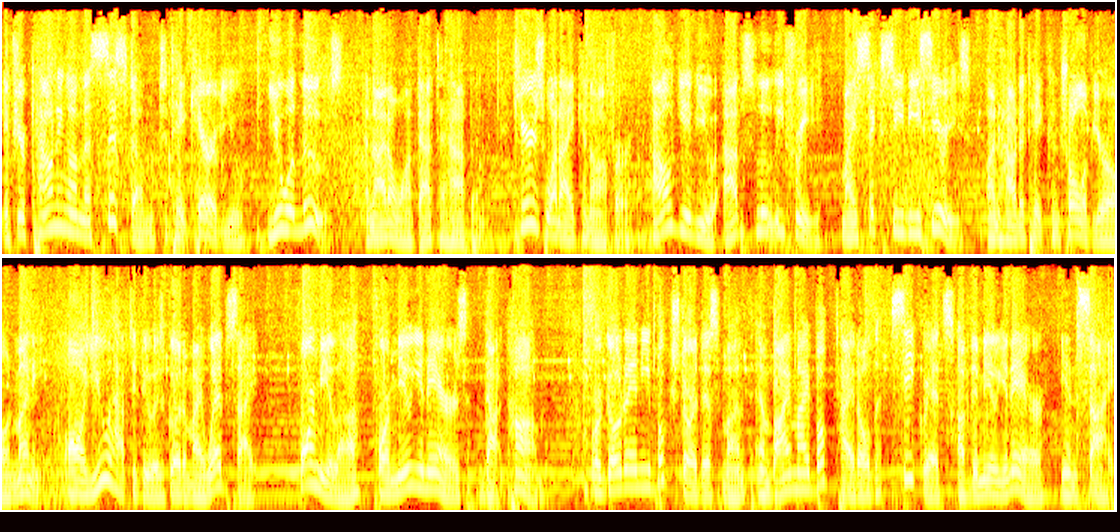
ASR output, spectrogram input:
If you're counting on the system to take care of you, you will lose, and I don't want that to happen. Here's what I can offer. I'll give you absolutely free my six CD series on how to take control of your own money. All you have to do is go to my website, formulaformillionaires.com, or go to any bookstore this month and buy my book titled Secrets of the Millionaire Inside.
